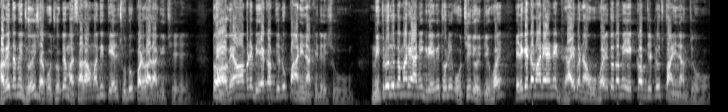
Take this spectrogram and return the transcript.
હવે તમે જોઈ શકો છો કે મસાલાઓમાંથી તેલ છૂટું પડવા લાગ્યું છે. તો હવે આમાં આપણે બે કપ જેટલું પાણી નાખી દઈશું. મિત્રો, જો તમારે આની ગ્રેવી થોડીક ઓછી જોઈતી હોય, એટલે કે તમારે આને ડ્રાય બનાવવું હોય, તો તમે એક કપ જેટલું જ પાણી નાખજો.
